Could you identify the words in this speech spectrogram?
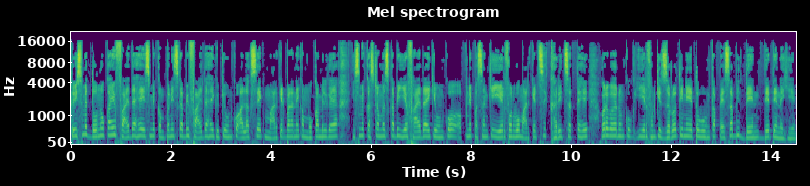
तो इसमें दोनों का ही फ़ायदा है इसमें कंपनीज़ का भी फ़ायदा है क्योंकि उनको अलग से एक मार्केट बनाने का मौका मिल गया। इसमें कस्टमर्स का भी ये फ़ायदा है कि उनको अपने पसंद के ईयरफोन वो मार्केट से खरीद सकते हैं और अगर उनको ईयरफोन की ज़रूरत ही नहीं है तो वो उनका पैसा भी दे देते नहीं है।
